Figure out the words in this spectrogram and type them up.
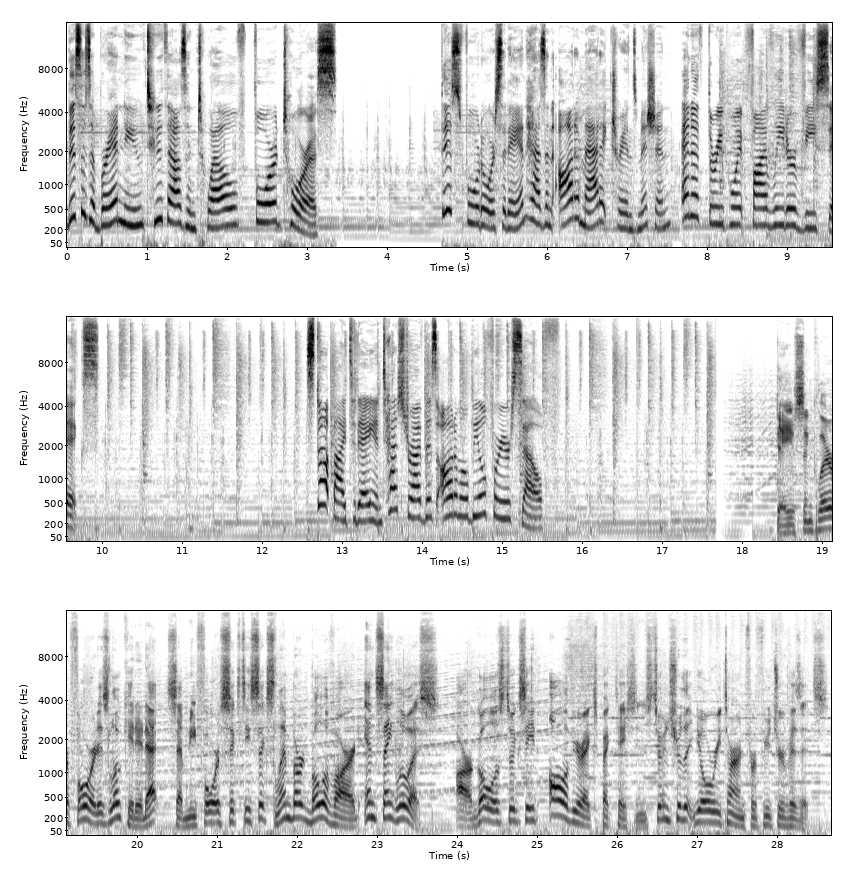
This is a brand new 2012 Ford Taurus. This four-door sedan has an automatic transmission and a 3.5-liter V6. Stop by today and test drive this automobile for yourself. Dave Sinclair Ford is located at 7466 Lindbergh Boulevard in St. Louis. Our goal is to exceed all of your expectations to ensure that you'll return for future visits.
